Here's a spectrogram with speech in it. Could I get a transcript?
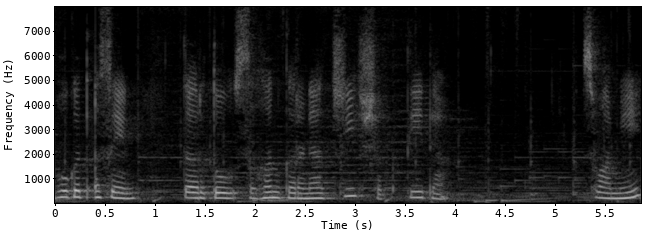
भोगत असेन तर तो सहन करण्याची शक्ती द्या. स्वामी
